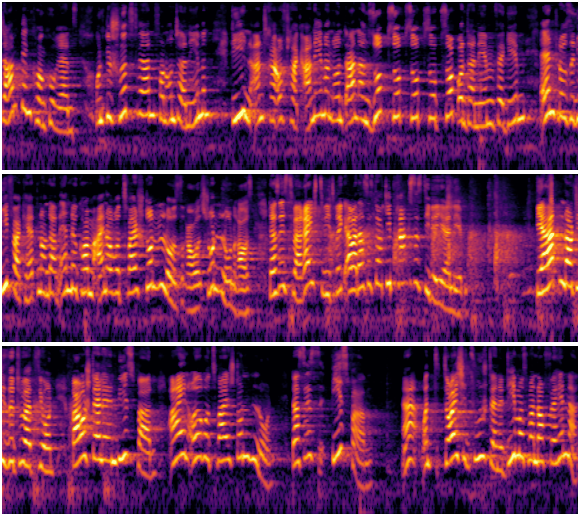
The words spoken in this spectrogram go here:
Dumpingkonkurrenz und geschützt werden von Unternehmen, die einen Auftrag annehmen und dann an Sub, Sub, Sub, Sub, Subunternehmen vergeben, endlose Lieferketten, und am Ende kommen 1,02 € Stundenlohn raus. Das ist zwar rechtswidrig, aber das ist doch die Praxis, die wir hier erleben. Wir hatten doch die Situation, Baustelle in Wiesbaden, 1 € zwei Stundenlohn. Das ist Wiesbaden. Und solche Zustände die muss man doch verhindern.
